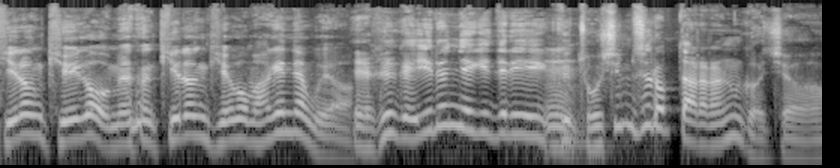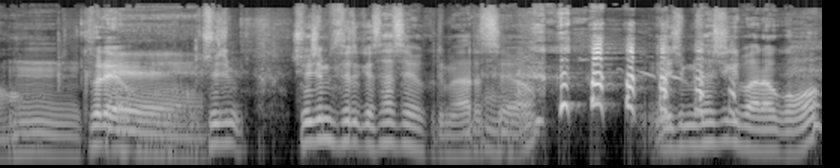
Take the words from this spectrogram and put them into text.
그런 기회가 오면은 그런 기회가 오면 하겠냐고요. 예, 그러니까 이런 얘기들이 그 조심스럽다라는 거죠. 음, 그래요. 예. 조심 조심스럽게 사세요. 그러면 알았어요. 열심히 사시기 바라고.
